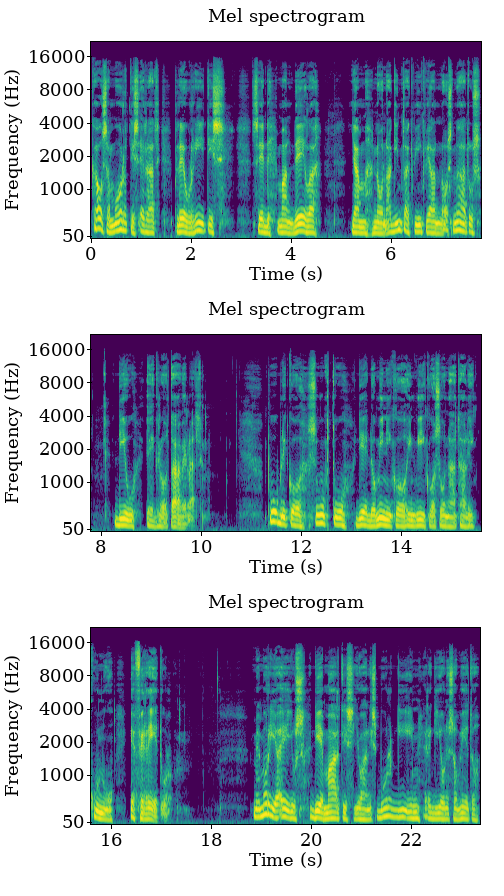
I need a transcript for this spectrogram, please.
Causa mortis erat pleuritis, sed Mandela jam non aginta quinque annos natus diu egro taverat. Publico sumptu de dominico in vico sonatali cunu efferetur. Memoria eius die martis Johannisburgi in regione Soveto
